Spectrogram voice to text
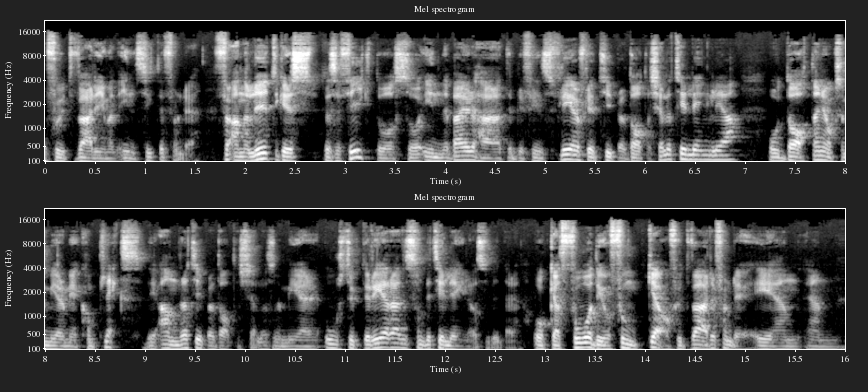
och få ut värdegemensamma insikter från det. För analytiker specifikt då så innebär det här att det finns fler och fler typer av datakällor tillgängliga och datan är också mer och mer komplex. Det är andra typer av datakällor som är mer ostrukturerade som blir tillgängliga och så vidare. Och att få det att funka och få ut värde från det är en, en,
